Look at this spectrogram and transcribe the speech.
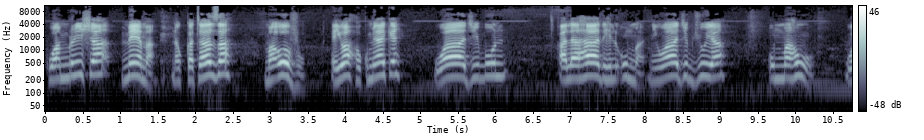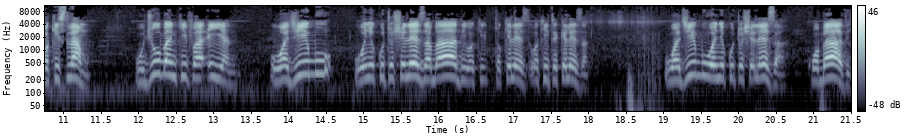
kuamrisha mema na kukataza maovu. Aiywa hukumu yake? Wajibun ala hadhihi al-umma ni wajib juu ya umma huu wa Kiislamu. Wujuban kifaiyan. Wajibu wenye kutosheleza baadhi wakitokeleza wakitekeleza wajibu wenye kutosheleza kwa baadhi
